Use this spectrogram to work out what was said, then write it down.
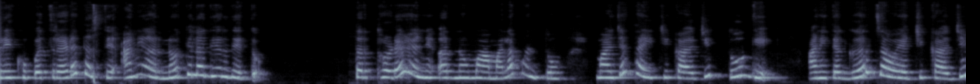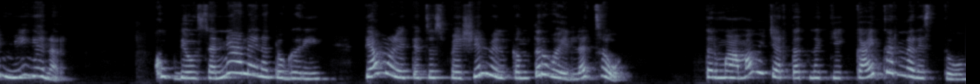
तरी खूपच रडत असते आणि अर्णव तिला धीर देतो. तर थोड्या वेळाने अर्णव मामाला म्हणतो माझ्या ताईची काळजी तू घे. आणि त्या घर जावयाची काळजी मी घेणार. खूप दिवसांनी आलाय ना तो घरी. त्यामुळे त्याचं स्पेशल वेलकम तर व्हायलाच हवं हो. तर मामा विचारतात नक्की काय करणार आहेस तू?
